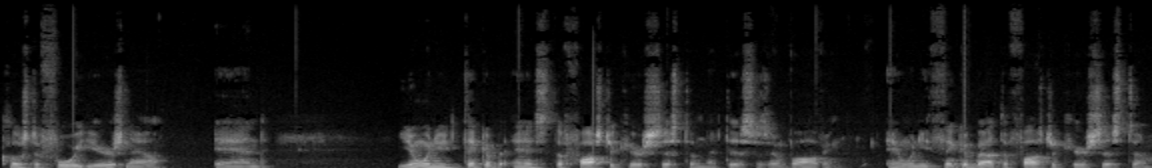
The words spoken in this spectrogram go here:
close to four years now. And you know, when you think about, and it's the foster care system that this is involving. And when you think about the foster care system,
